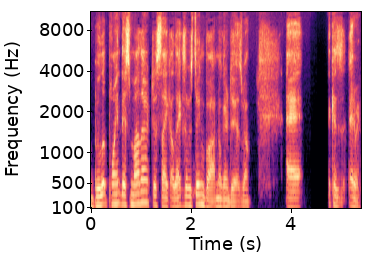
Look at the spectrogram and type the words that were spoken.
bullet point this mother, just like Alexa was doing, but I'm not gonna do it as well. Uh, because anyway,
